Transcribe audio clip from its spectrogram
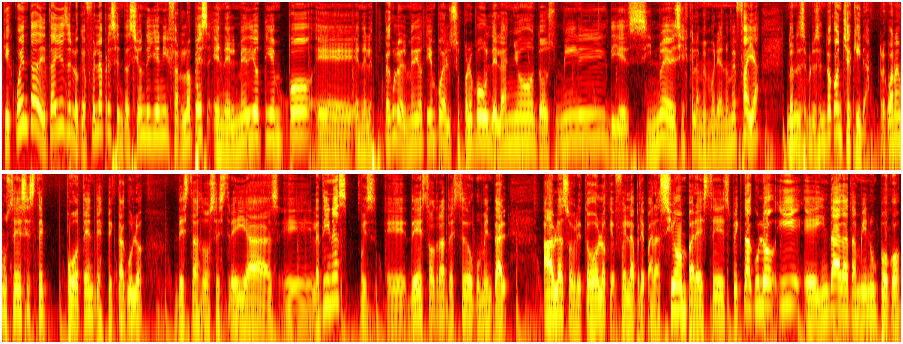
que cuenta detalles de lo que fue la presentación de Jennifer López en el medio tiempo, eh, en el espectáculo del medio tiempo del Super Bowl del año 2019, si es que la memoria no me falla, donde se presentó con Shakira. ¿Recuerdan ustedes este potente espectáculo de estas dos estrellas eh, latinas, pues eh, de esto trata este documental. Habla sobre todo lo que fue la preparación para este espectáculo y indaga también un poco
